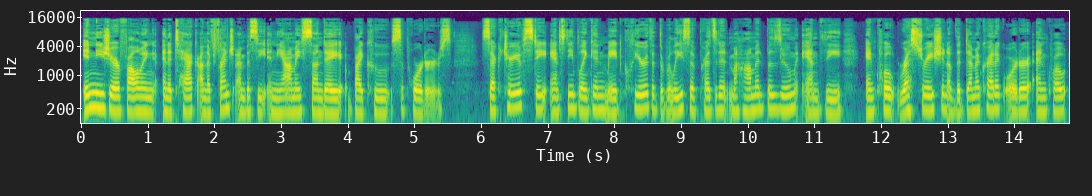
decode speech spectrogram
in Niger following an attack on the French embassy in Niamey Sunday by coup supporters. Secretary of State Antony Blinken made clear that the release of President Mohamed Bazoum and the, quote, restoration of the democratic order, end quote,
